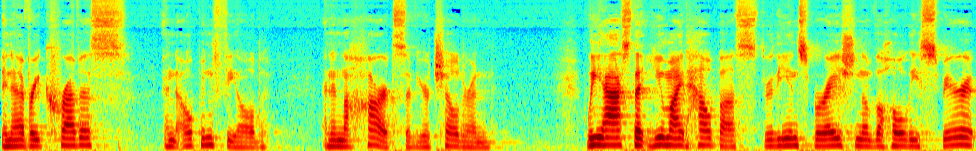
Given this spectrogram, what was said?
in every crevice and open field, and in the hearts of your children. We ask that you might help us through the inspiration of the Holy Spirit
